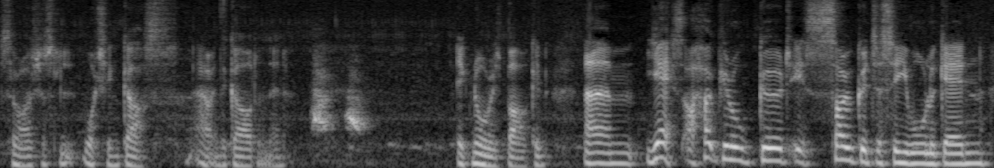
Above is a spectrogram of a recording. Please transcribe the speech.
so I was just watching Gus out in the garden then. Ignore his barking. Um, yes, I hope you're all good, it's so good to see you all again.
